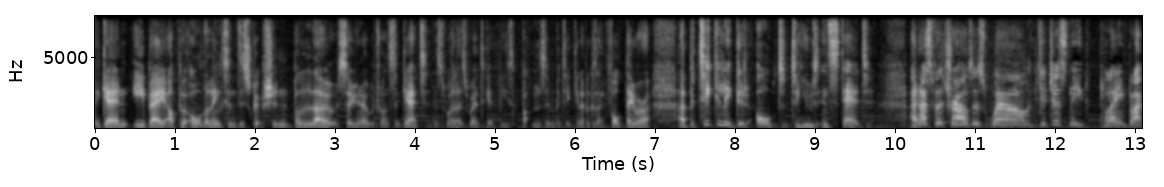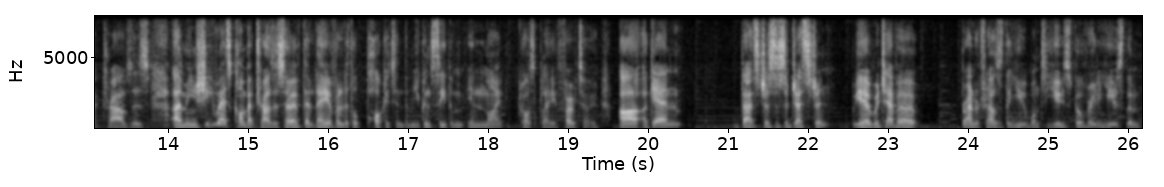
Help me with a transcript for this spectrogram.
Again, eBay, I'll put all the links in the description below so you know which ones to get, as well as where to get these buttons in particular, because I thought they were a, particularly good alt to use instead. And as for the trousers, well, you just need plain black trousers. I mean, she wears combat trousers, so if they have a little pocket in them, you can see them in my cosplay photo. Uh, again, that's just a suggestion. Yeah, whichever brand of trousers that you want to use, feel free to use them.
